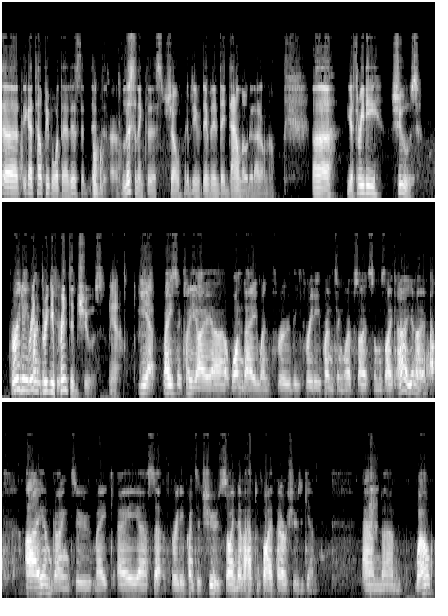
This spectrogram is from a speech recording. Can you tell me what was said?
uh, you got to tell people what that is that, that are listening to this show? If, even if they download it, I don't know. Uh, your 3D shoes, 3D printed. 3D shoes. printed shoes. Yeah. Yeah, basically, I uh, one day went through the 3D printing websites and was like, oh, you know, I am going to make a uh, set of 3D printed shoes so I never have to buy a pair of shoes again. And, um, well,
